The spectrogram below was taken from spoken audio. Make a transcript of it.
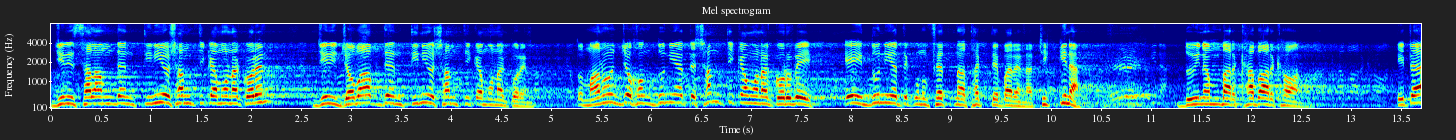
যিনি সালাম দেন, তিনিও শান্তি কামনা করেন। যিনি জবাব দেন, তিনিও শান্তি কামনা করেন। তো মানুষ যখন দুনিয়াতে শান্তি কামনা করবে, এই দুনিয়াতে কোনো ফেতনা থাকতে পারে না, ঠিক কিনা? দুই নাম্বার খাবার খাওয়ান। এটা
